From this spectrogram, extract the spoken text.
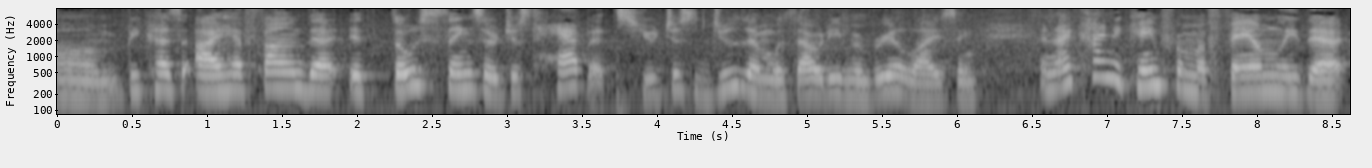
Um, because I have found that it, those things are just habits. You just do them without even realizing. And I kind of came from a family that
